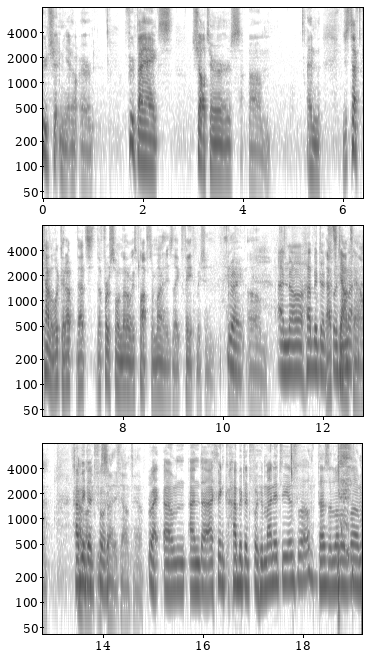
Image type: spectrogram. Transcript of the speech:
food shit, you know, or food banks, shelters, um, and you just have to kind of look it up. That's the first one that always pops to mind is like Faith Mission. you know, Right. Um, I know Habitat that's for Huma- downtown. Kinda Habitat for side of downtown. right. Um, and uh, I think Habitat for Humanity as well does a lot of um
